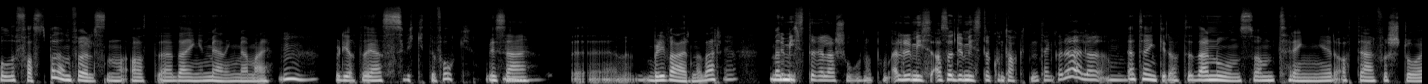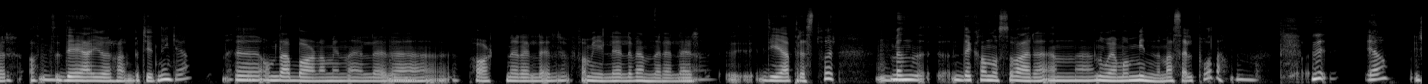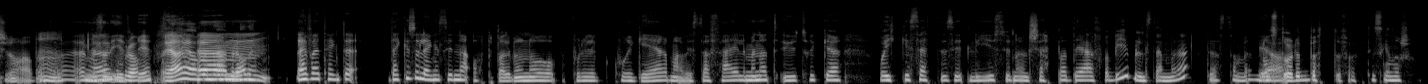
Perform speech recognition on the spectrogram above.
holder fast på den følelsen at eh, det er ingen mening med meg. Fordi at jeg svikter folk hvis jeg eh, blir værende der. Ja. Men du mister relasjoner på Eller du mister, altså, du mister kontakten, tenker du? Eller? Mm. jeg tenker at det er noen som trenger at jeg forstår at Mm. det jeg gjør, har en betydning. Ja. Eh, om det er barna mine eller Mm. eh, partner eller familie eller venner eller Ja. eh, de jeg er prest for. Mm. Men det kan også være en, eh, noe jeg må minne meg selv på, da. Mm. Men, ja, unnskyld å avbryte. Mm. Jeg blir sånn det ivrig. Ja, ja, men det er bra, det. Um, Nei, for jeg tenkte Det er ikke så lenge siden jeg oppdaget det, nå får du korrigere meg hvis det er feil, men at uttrykket 'å ikke sette sitt lys under en skjeppe', det er fra Bibelen, stemmer det? Det stemmer. Nå Ja. står det bøtte, faktisk, i norsk.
